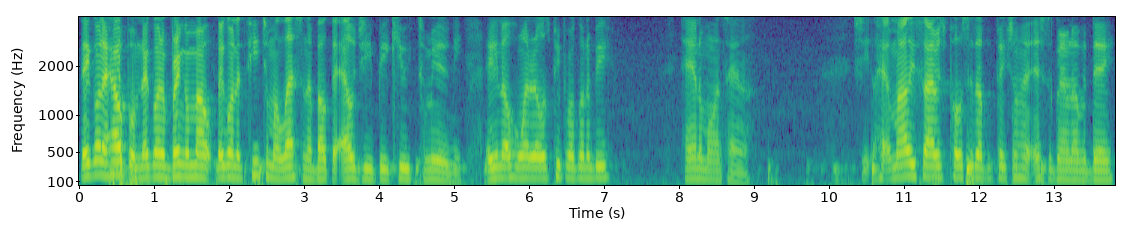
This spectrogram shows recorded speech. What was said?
They're going to help them. They're going to bring them out. They're going to teach them a lesson about the LGBTQ community. And you know who one of those people are going to be? Hannah Montana. She Miley Cyrus posted up a picture on her Instagram the other day.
